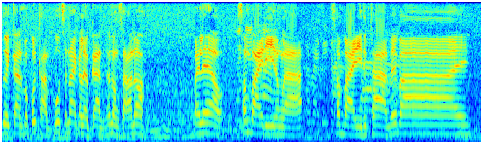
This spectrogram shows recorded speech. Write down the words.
โดยการบอกกดขามโฆษณากันแล้วกันน้องสาวเนาะไปแล้วสบายดีน้องลาสบายดีค่ะสบายดีทุกท่านบ๊ายบาย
